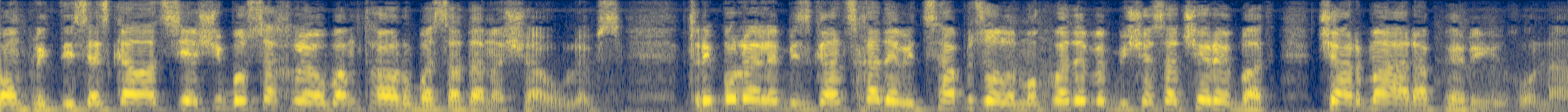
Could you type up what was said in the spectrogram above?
კონფლიქტის ესკალაციაში მოსახლეობა მთავრობას ადანაშაულებს. ტრიპოლელების განცხადებით საბრძოლო მოქმედებების შესაჩერებლად ჯარმა არაფერი იღონა.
